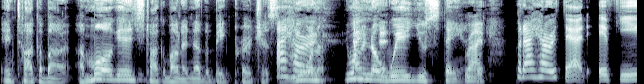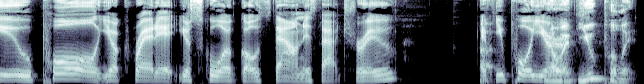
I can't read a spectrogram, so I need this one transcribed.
and talk about a mortgage, talk about another big purchase. I you heard- you want to know where you stand. Right. But I heard that if you pull your credit, your score goes down. Is that true? If you pull your No, if you pull it,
